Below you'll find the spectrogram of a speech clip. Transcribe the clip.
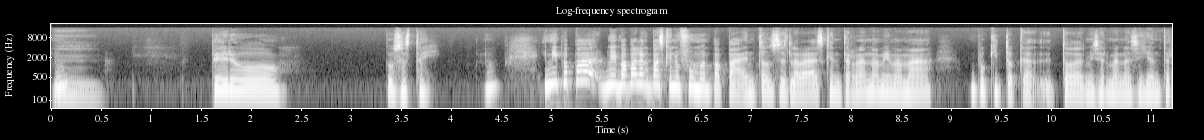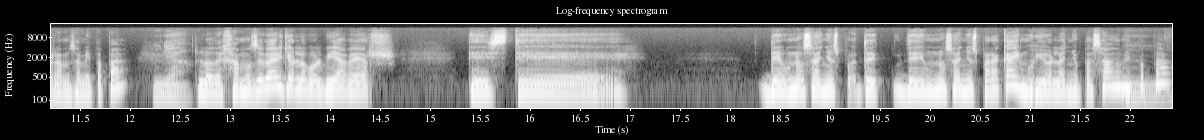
¿no? Pero, pues hasta ahí. ¿no? Y mi papá, mi papá lo que pasa es que no fue un buen papá. Entonces, la verdad es que enterrando a mi mamá, un poquito, todas mis hermanas y yo enterramos a mi papá. Ya. Lo dejamos de ver. Yo lo volví a ver, este, de unos años, de, unos años para acá y murió el año pasado mi mm, papá,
